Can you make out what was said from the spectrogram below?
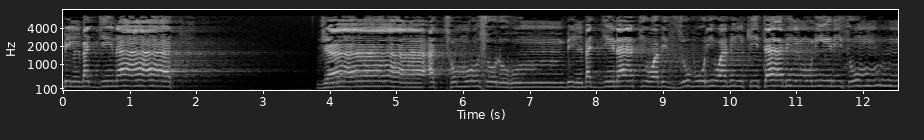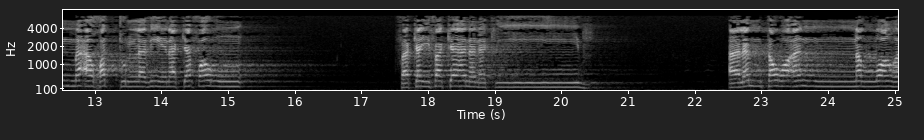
بالبينات جاءتهم رسلهم بالبينات وبالزبر وبالكتاب المنير ثم أخذت الذين كفروا فكيف كان نكير؟ ألم تر أن الله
